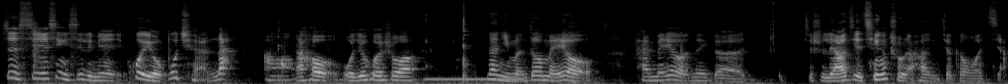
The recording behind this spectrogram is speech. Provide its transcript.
这些信息里面会有不全的啊，然后我就会说，那你们都没有还没有那个就是了解清楚，然后你就跟我讲。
